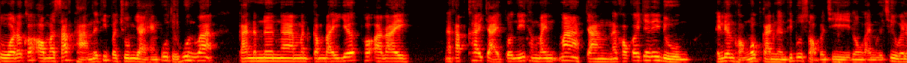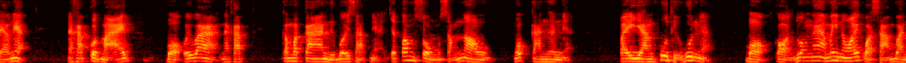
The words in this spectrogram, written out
ตัว แล้วก็เอามาซักถามในที่ประชุมใหญ่แห่งผู้ถือหุ้นว่า การดำเนินงานมันกำไรเยอะเพราะอะไรนะครับ ค่าใช้จ่ายตัวนี้ทำไมมากจังนะเขาก็จะได้ดูในเรื่องของงบการเงินที่ผู้สอบบัญชีลงลายมือชื่อไว้แล้วเนี่ยนะครับ กฎหมายบอกไว้ว่านะครับ กรรมการหรือบริษัทเนี่ยจะต้องส่งสำเนางบการเงินเนี่ยไปยังผู้ถือหุ้นเนี่ยบอกก่อนล่วงหน้าไม่น้อยกว่า 3 วัน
